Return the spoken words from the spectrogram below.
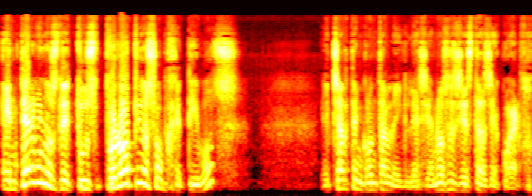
en términos de tus propios objetivos, echarte en contra de la iglesia. No sé si estás de acuerdo.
